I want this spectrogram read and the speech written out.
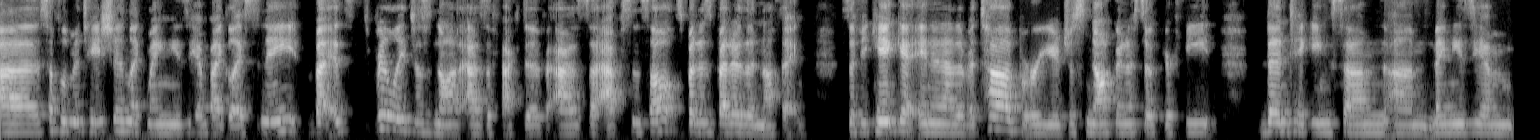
uh, supplementation like magnesium biglycinate but it's really just not as effective as the epsom salts but it's better than nothing. So if you can't get in and out of a tub or you're just not going to soak your feet then taking some um, magnesium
